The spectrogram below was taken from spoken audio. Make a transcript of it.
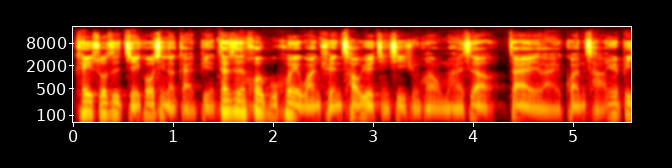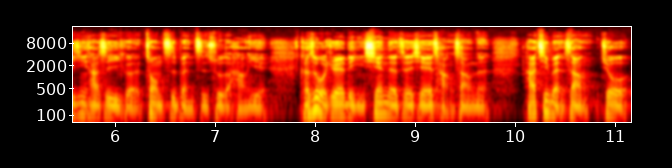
可以说是结构性的改变，但是会不会完全超越景气循环，我们还是要再来观察，因为毕竟它是一个重资本支出的行业。可是我觉得领先的这些厂商呢，它基本上就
